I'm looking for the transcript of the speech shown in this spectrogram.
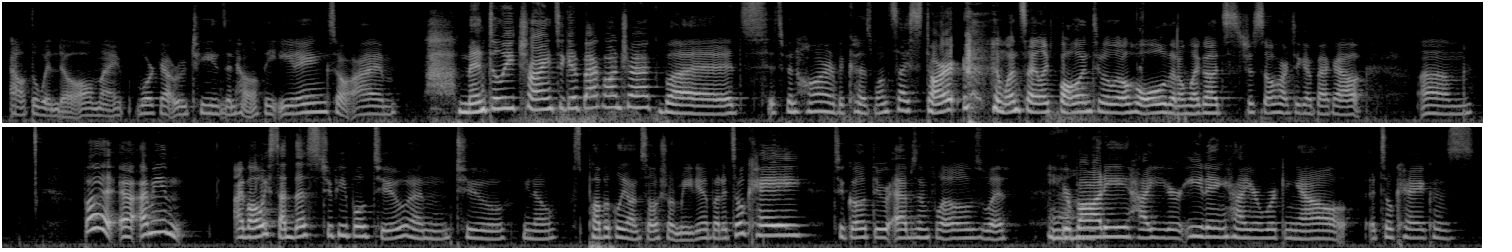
out the window all my workout routines and healthy eating. So I'm mentally trying to get back on track, but it's it's been hard because once I start and once I like fall into a little hole, then I'm like, oh, it's just so hard to get back out. Um, but uh, I mean, I've always said this to people too, and to, you know, publicly on social media, but it's okay to go through ebbs and flows with yeah. your body, how you're eating, how you're working out. It's okay because,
